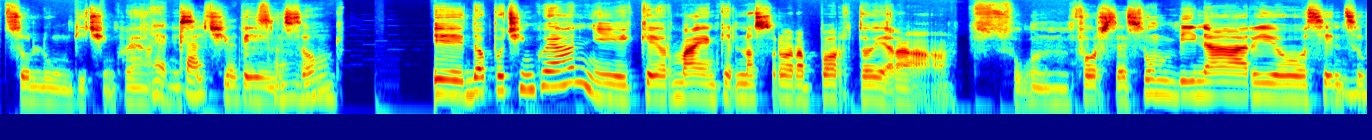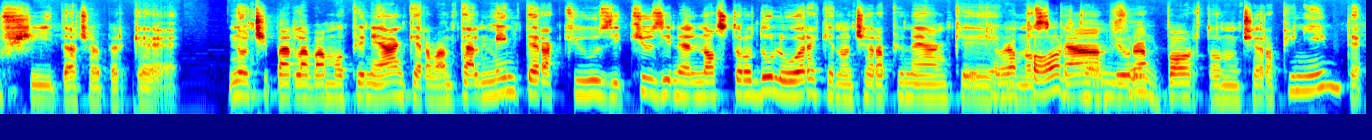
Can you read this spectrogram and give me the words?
sono lunghi cinque eh, anni eh, se ci penso. E dopo cinque anni, che ormai anche il nostro rapporto era su un, forse su un binario senza mm. uscita, cioè perché non ci parlavamo più neanche, eravamo talmente racchiusi, chiusi nel nostro dolore che non c'era più neanche un uno rapporto, scambio, sì. un rapporto, non c'era più niente.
